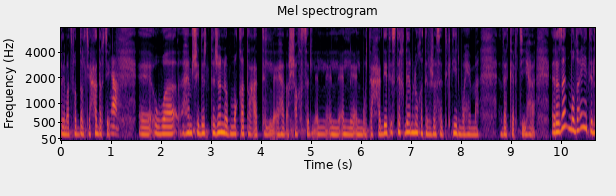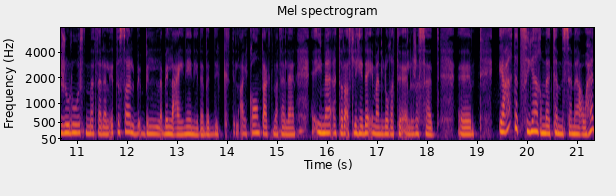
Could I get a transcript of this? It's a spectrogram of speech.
زي ما تفضلتي حضرتك. نعم. آه وأهم شيء تجنب مقاطعة هذا الشخص المتحدث. استخدام لغة الجسد كثير مهمة ذكرتيها. رزان وضعية الجلوس مثلا الاتصال بالعينين إذا بدك ال eye contact مثلا إيماءة الرأس اللي هي دائما لغة الجسد. آه إعادة صياغة ما تم سماعه. هل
